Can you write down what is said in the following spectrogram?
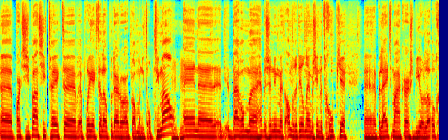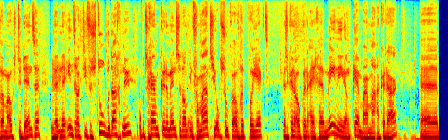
Uh, participatieprojecten lopen daardoor ook allemaal niet optimaal. Mhm. Mm -hmm. En uh, daarom uh, hebben ze nu met andere deelnemers in het groepje... beleidsmakers, biologen, maar ook studenten... Mm -hmm. een interactieve stoel bedacht nu. Op het scherm kunnen mensen dan informatie opzoeken over het project. En ze kunnen ook hun eigen mening dan kenbaar maken daar. Ehm,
